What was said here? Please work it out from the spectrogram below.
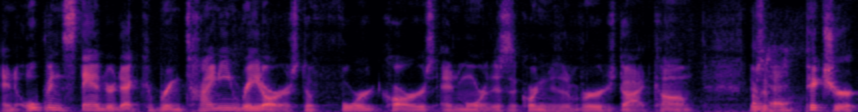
an open standard that could bring tiny radars to Ford cars and more. This is according to the TheVerge.com. There's Okay. a picture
